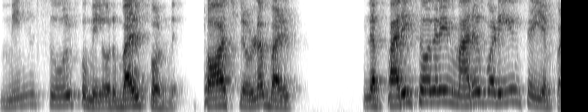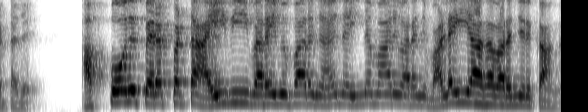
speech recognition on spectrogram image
மின்சூல் குமிழ் ஒரு பல்ப் ஒன்று டார்ச்ல உள்ள பல்ப். இந்த பரிசோதனை மறுபடியும் செய்யப்பட்டது. அப்போது பெறப்பட்ட ஐவி வரைவு பாருங்க இந்த இந்த மாதிரி வரைஞ்சு வலையாக வரைஞ்சிருக்காங்க.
